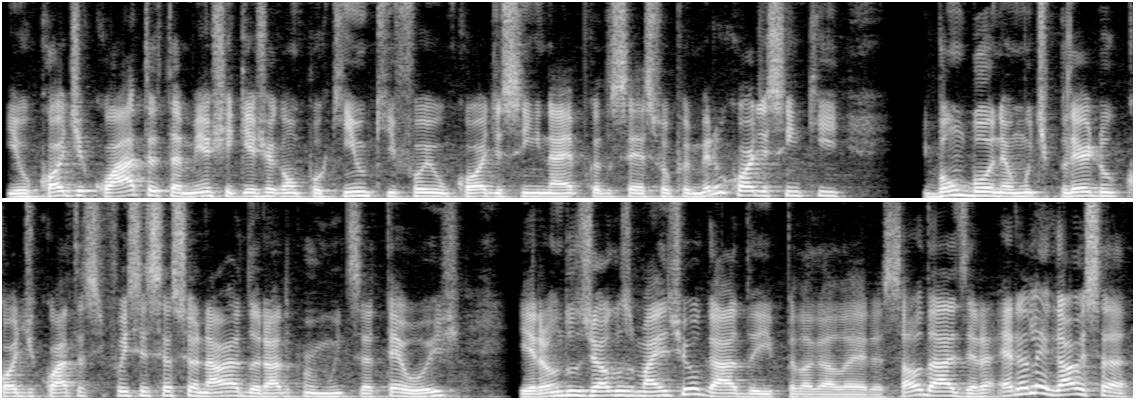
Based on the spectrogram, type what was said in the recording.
E o COD 4 também eu cheguei a jogar um pouquinho, que foi um COD, assim, na época do CS. Foi o primeiro COD, assim, que, que bombou, né? O multiplayer do COD 4 assim, foi sensacional, é adorado por muitos até hoje. E era um dos jogos mais jogados aí pela galera. Saudades, era, era legal essa,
